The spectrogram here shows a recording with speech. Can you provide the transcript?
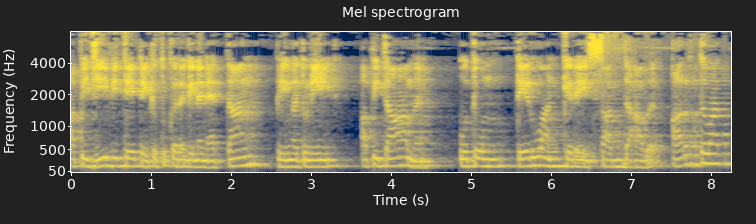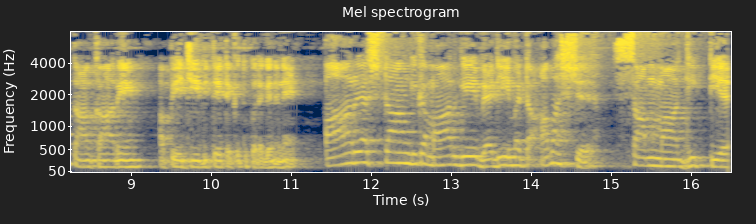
අපි ජීවිතයට එකතු කරගෙන නැත්තං පිංහතුනී අපිතාම උතුම් තෙරුවන් කෙරෙයි සද්ධාව අර්ථවත් ආකාරයෙන් අපේ ජීවිතයට එකතු කරගෙන නෑ. ආර්යෂ්ඨාංගික මාර්ගයේ වැඩීමට අවශ්‍ය සම්මාධිත්‍යය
